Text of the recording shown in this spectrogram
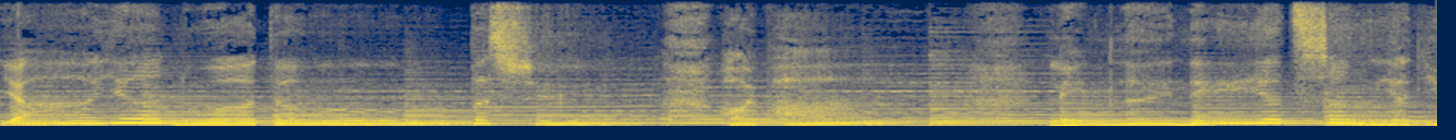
也一话都不说，害怕连累你一生日月，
